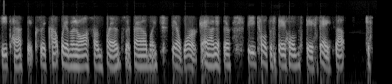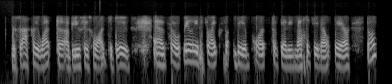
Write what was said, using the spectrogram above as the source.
key tactics. They cut women off from friends, their family, their work, and if they're being told to stay home, stay safe, that exactly what the abusers want to do. And so it really strikes the importance of getting messaging out there, not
